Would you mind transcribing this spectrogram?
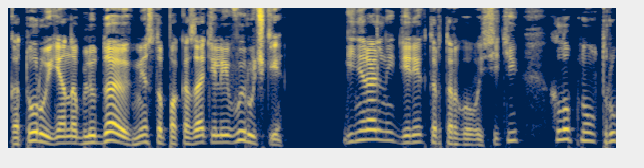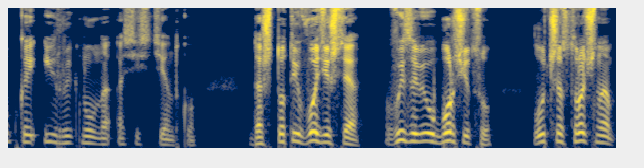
которую я наблюдаю вместо показателей выручки. Генеральный директор торговой сети хлопнул трубкой и рыкнул на ассистентку. «Да что ты возишься? Вызови уборщицу! Лучше срочно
